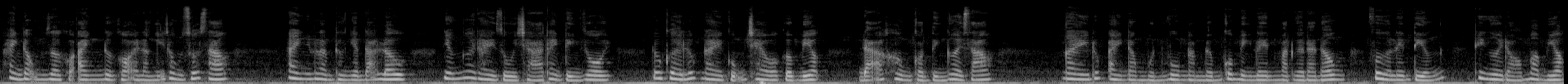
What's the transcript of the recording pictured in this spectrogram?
Hành động giờ của anh được gọi là nghĩ thông suốt sao? Anh làm thương nhân đã lâu, Những người này rồi trá thành tính rồi. Nụ cười lúc này cũng treo ở cửa miệng. Đã không còn tính người sao? Ngay lúc anh đang muốn vùng nằm đấm của mình lên mặt người đàn ông, Vừa lên tiếng, Thì người đó mở miệng.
